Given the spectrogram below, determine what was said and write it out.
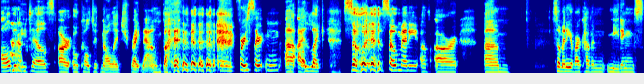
all the details are occulted knowledge right now but for certain uh, i like so so many of our um so many of our coven meetings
